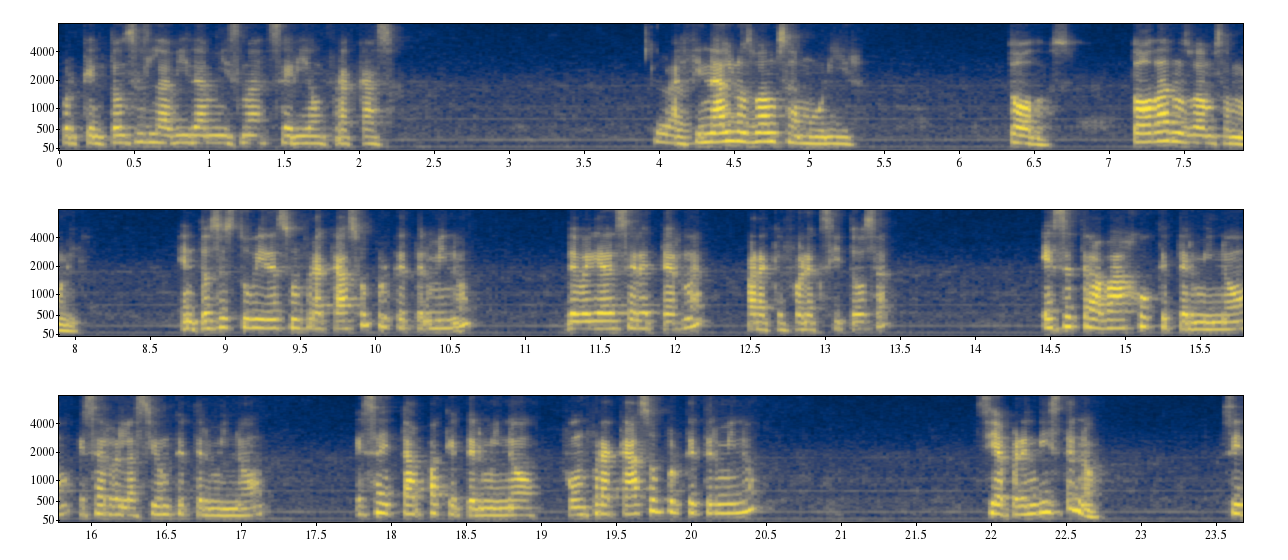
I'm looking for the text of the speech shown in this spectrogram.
porque entonces la vida misma sería un fracaso. Al final nos vamos a morir, todos, todas nos vamos a morir entonces tu vida es un fracaso porque terminó, debería de ser eterna para que fuera exitosa. Ese trabajo que terminó, esa relación que terminó, esa etapa que terminó, ¿fue un fracaso porque terminó? Si aprendiste, no. Si,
